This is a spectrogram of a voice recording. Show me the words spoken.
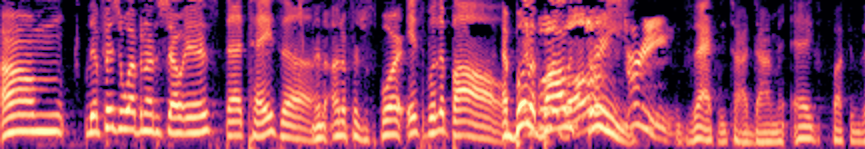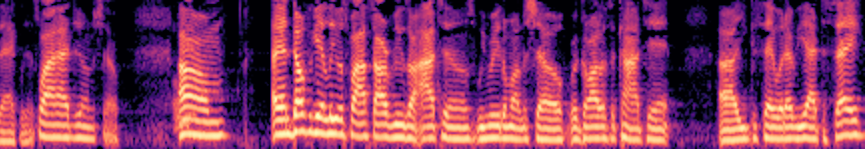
Um, the official weapon of the show is the taser. And the unofficial sport is bullet ball. And bullet, and bullet ball, ball extreme. extreme. Exactly, Tye Diamond. Eggs fucking exactly. That's why I had you on the show. Oh, um, and don't forget leave us five star reviews on iTunes. We read them on the show, regardless of content. Uh, you can say whatever you have to say.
